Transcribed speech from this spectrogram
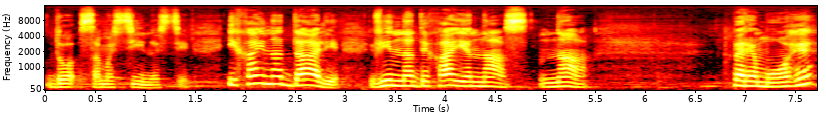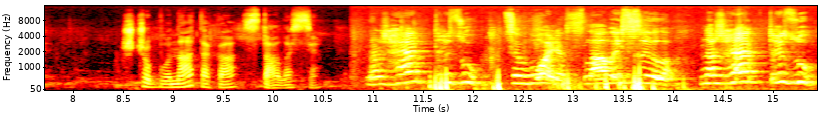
до самостійності. І хай надалі він надихає нас на перемоги, щоб вона така сталася. Наш герб тризуб це воля, слава і сила. Наш герб тризуб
